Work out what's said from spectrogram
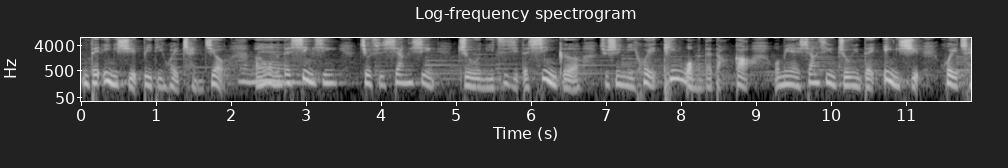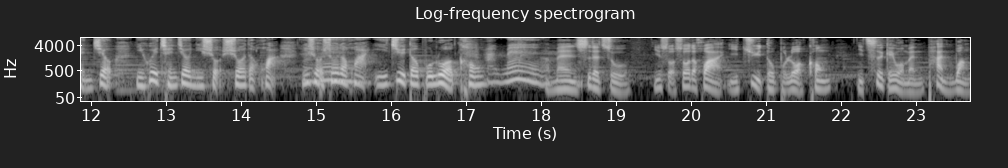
你的应许必定会成就，而我们的信心就是相信。主，你自己的性格就是你会听我们的祷告，我们也相信主你的应许会成就，你会成就你所说的话，你所说的话一句都不落空。阿门。阿门。是的，主，你所说的话一句都不落空，你赐给我们盼望。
